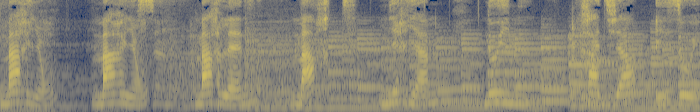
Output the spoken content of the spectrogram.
Marion, Marion, Marlène, Marthe, Myriam, Noémie, Radia et Zoé.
